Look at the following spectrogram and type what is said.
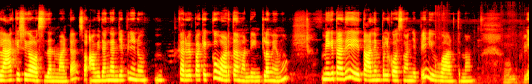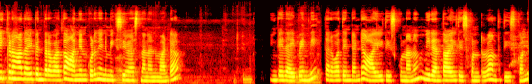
బ్లాకిష్గా వస్తుంది అనమాట సో ఆ విధంగా అని చెప్పి నేను కరివేపాకు ఎక్కువ వాడతామండి ఇంట్లో మేము. మిగతాది తాలింపుల కోసం అని చెప్పి ఇవి వాడుతున్నాను ఇక్కడ అది అయిపోయిన తర్వాత ఆనియన్ కూడా నేను మిక్సీ వేస్తున్నాను అనమాట ఇంకా ఇది అయిపోయింది. తర్వాత ఏంటంటే ఆయిల్ తీసుకున్నాను. మీరు ఎంత ఆయిల్ తీసుకుంటారో అంత తీసుకోండి.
